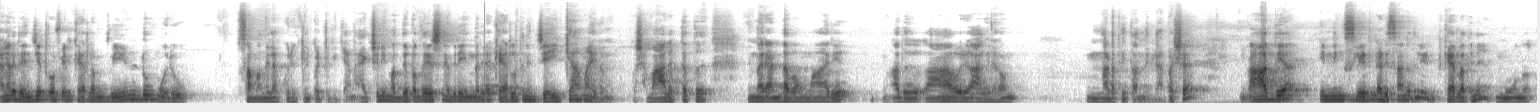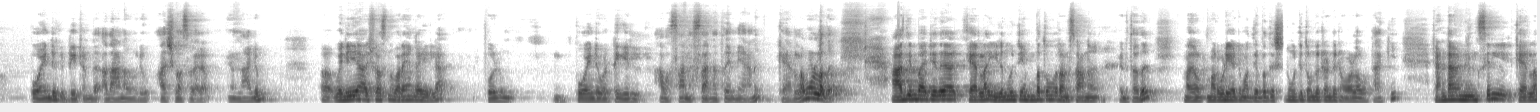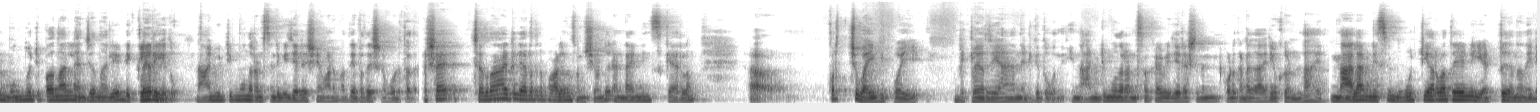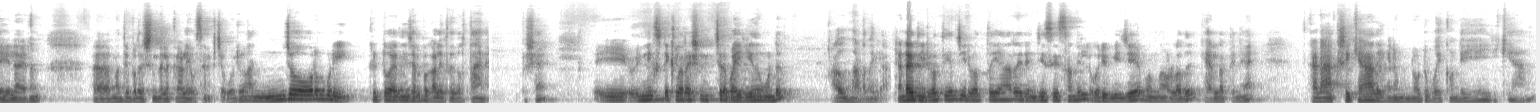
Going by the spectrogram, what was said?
അങ്ങനെ രഞ്ജി ട്രോഫിയിൽ കേരളം വീണ്ടും ഒരു സമനില കുരുക്കിൽപ്പെട്ടിരിക്കുകയാണ്. ആക്ച്വലി മധ്യപ്രദേശിനെതിരെ ഇന്നലെ കേരളത്തിന് ജയിക്കാമായിരുന്നു. പക്ഷെ വാലറ്റത്ത് നിന്ന രണ്ടവന്മാർ അത് ആ ഒരു ആഗ്രഹം നടത്തി തന്നില്ല. പക്ഷേ ആദ്യ ഇന്നിങ്സ് ലീഡിന്റെ അടിസ്ഥാനത്തിൽ കേരളത്തിന് മൂന്ന് പോയിന്റ് കിട്ടിയിട്ടുണ്ട്. അതാണ് ഒരു ആശ്വാസകരം. എന്നാലും വലിയ ആശ്വാസം എന്ന് പറയാൻ കഴിയില്ല. ഇപ്പോഴും പോയിന്റ് പട്ടികയിൽ അവസാന സ്ഥാനത്ത് തന്നെയാണ് കേരളം ഉള്ളത് ആദ്യം ബാറ്റ് ചെയ്ത കേരളം ഇരുന്നൂറ്റി എൺപത്തൊന്ന് റൺസാണ് എടുത്തത്. മറുപടിയായിട്ട് മധ്യപ്രദേശ് നൂറ്റി തൊണ്ണൂറ്റി ഓൾ ഔട്ടാക്കി രണ്ടാം ഇന്നിങ്സിൽ കേരളം മുന്നൂറ്റി പതിനാലിന് അഞ്ച് നിലയിൽ ഡിക്ലെയർ ചെയ്തു. നാനൂറ്റി മൂന്ന് റൺസിന്റെ വിജയലക്ഷ്യമാണ് മധ്യപ്രദേശിന് കൊടുത്തത്. പക്ഷേ ചെറുതായിട്ട് കേരളത്തിന് പാളിയും സംശയമുണ്ട്. രണ്ടാം ഇന്നിങ്സ് കേരളം കുറച്ച് വൈകിപ്പോയി ഡിക്ലെയർ ചെയ്യാനെന്ന് എനിക്ക് തോന്നി. ഈ നാനൂറ്റി മൂന്ന് റൺസൊക്കെ വിജയലക്ഷ്യത്തിന് കൊടുക്കേണ്ട കാര്യമൊക്കെ ഉണ്ടായിരുന്നു. നാലാം ഇന്നിങ്സിൽ നൂറ്റി അറുപത്തേഴ് എട്ട് എന്ന നിലയിലാണ് മധ്യപ്രദേശ് നിലക്കാളി അവസാനിപ്പിച്ചു. ഒരു അഞ്ച് ഓവറും കൂടി കിട്ടുമായിരുന്നു ചിലപ്പോൾ കളി തീർത്താൻ. പക്ഷേ ഈ ഇന്നിങ്സ് ഡിക്ലറേഷൻ ഇച്ചിരി വൈകിയത് കൊണ്ട് അത് നടന്നില്ല. രണ്ടായിരത്തി ഇരുപത്തിയഞ്ച് ഇരുപത്തിയാറ് രഞ്ജി സീസണിൽ ഒരു വിജയം എന്നുള്ളത് കേരളത്തിനെ കടാക്ഷിക്കാതെ ഇങ്ങനെ മുന്നോട്ട് പോയിക്കൊണ്ടേയിരിക്കുകയാണ്.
